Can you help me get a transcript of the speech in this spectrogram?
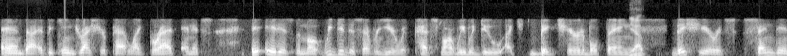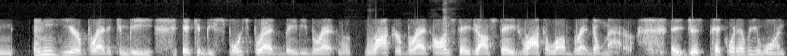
And uh, it became Dress Your Pet Like Bret. And it's it, it is the most. We did this every year with PetSmart. We would do a big charitable thing. Yep. This year, it's send in any year Bret it can be it can be sports Bret, baby Bret, rocker Bret, on stage, off stage, Rock of Love Bret, don't matter. It, just pick whatever you want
